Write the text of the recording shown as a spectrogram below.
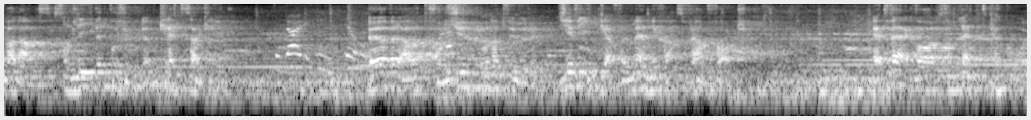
den balans som livet på jorden kretsar kring. Överallt får djur och natur ge vika för människans framfart. Ett vägval som lätt kan gå.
